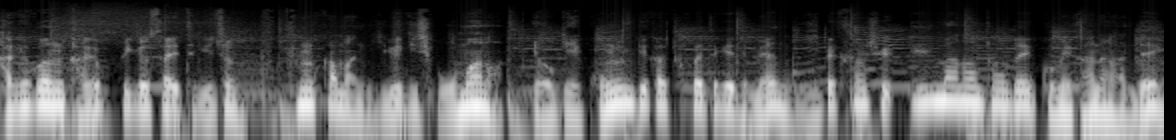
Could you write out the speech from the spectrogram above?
가격은 가격 비교 사이트 기준 부품가만 225만원 여기에 공인비가 추가되게 되면 231만원 정도에 구매 가능한데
